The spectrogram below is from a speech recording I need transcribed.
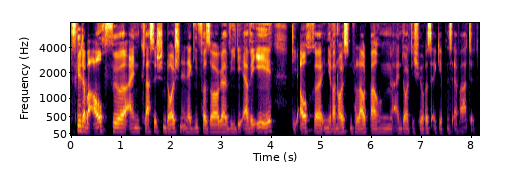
Das gilt aber auch für einen klassischen deutschen Energieversorger wie die RWE, die auch äh, in ihrer neuesten Verlautbarung ein deutlich höheres Ergebnis erwartet.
